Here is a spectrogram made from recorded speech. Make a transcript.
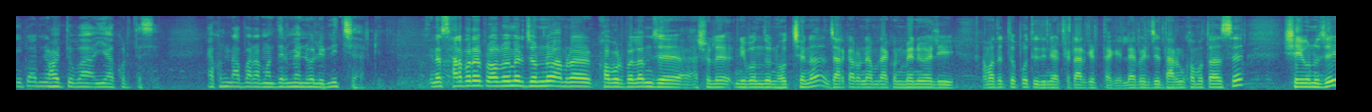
এই কারণে হয়তো বা ইয়া করতেছে। এখন আবার আমাদের ম্যানুয়ালি নিচ্ছে আর কি। এটা সার্ভারের প্রবলেমের জন্য আমরা খবর পেলাম যে আসলে নিবন্ধন হচ্ছে না যার কারণে আমরা এখন ম্যানুয়ালি আমাদের তো প্রতিদিন একটা টার্গেট থাকে। ল্যাবের যে ধারণ ক্ষমতা আছে সেই অনুযায়ী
